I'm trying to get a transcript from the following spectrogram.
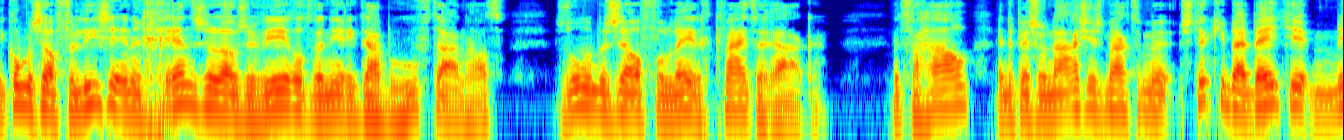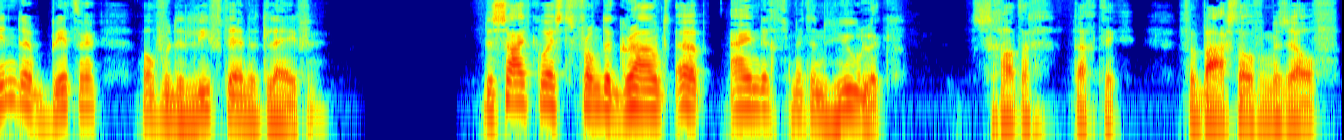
Ik kon mezelf verliezen in een grenzeloze wereld wanneer ik daar behoefte aan had, zonder mezelf volledig kwijt te raken. Het verhaal en de personages maakten me stukje bij beetje minder bitter over de liefde en het leven. De sidequest From the Ground Up eindigt met een huwelijk. Schattig, dacht ik, verbaasd over mezelf.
